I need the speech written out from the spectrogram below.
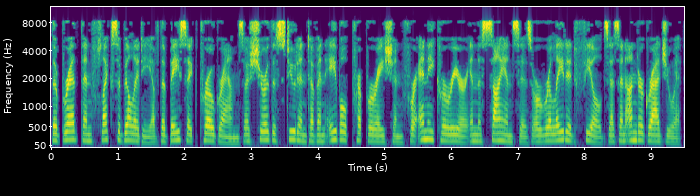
the breadth and flexibility of the basic programs assure the student of an able preparation for any career in the sciences or related fields as an undergraduate.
